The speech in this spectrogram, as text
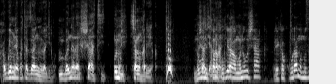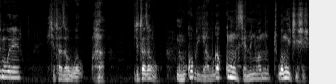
Ahubwo yamenya ko atazanyibagirwa mba narashatse undi ishyano nkarireka Puh! N'ubundi twarakubwira ngo ni we ushaka reka kuburana umuzimu we rero icyo utazi ahubwo ha icyo utazi ahubwo ni uko buri gihe avuga ko umunsi yamenye uwamu- wamwicishije.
